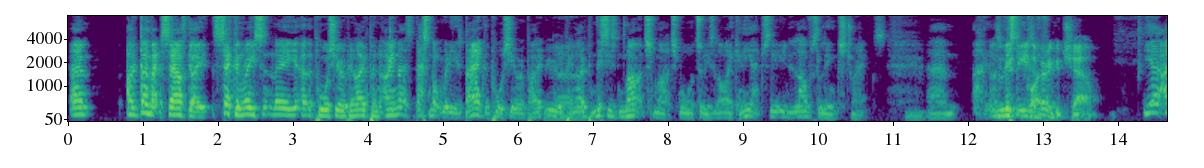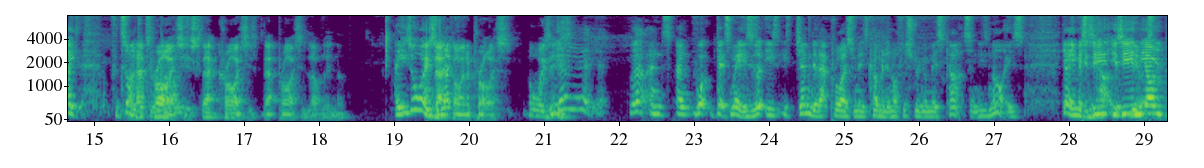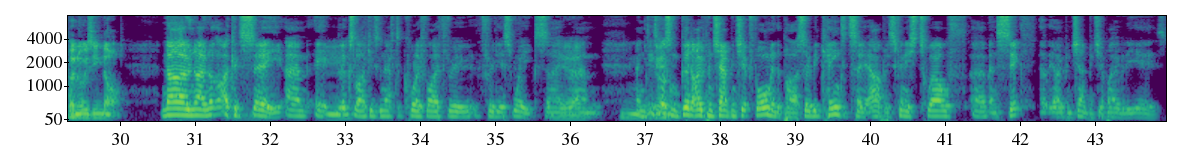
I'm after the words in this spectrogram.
Um, I'm going back to Southgate, second recently at the Porsche European Open. I mean, that's that's not really his bag, the Porsche Europe- European Open. This is much, much more to his liking. He absolutely loves links tracks. Um, I, I He's, a, good- he's a very good shout. Yeah, I, for time that to one, I price is that price is that price is lovely, isn't it? he- He's always that kind of price. Always is. Yeah, yeah, yeah. Well, and and what gets me is he's, he's generally that price when he's coming in off a string of missed cuts, and he's not. He's yeah, he missed. Is he is he in the open or is he not? No, no, not that I could see. Um, it Hmm. looks like he's going to have to qualify through through this week. So, Yeah. um, and he's yeah. got some good Open Championship form in the past. So he'd be keen to tee it up. He's finished twelfth um, and sixth at the Open Championship over the years.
